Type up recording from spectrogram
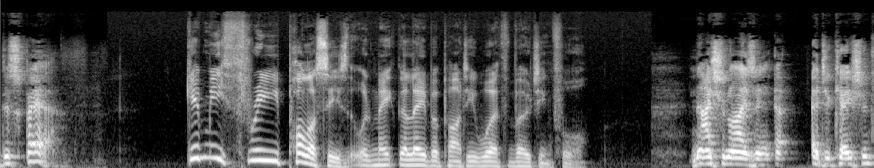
despair. Give me three policies that would make the Labour Party worth voting for. Nationalising uh, education.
